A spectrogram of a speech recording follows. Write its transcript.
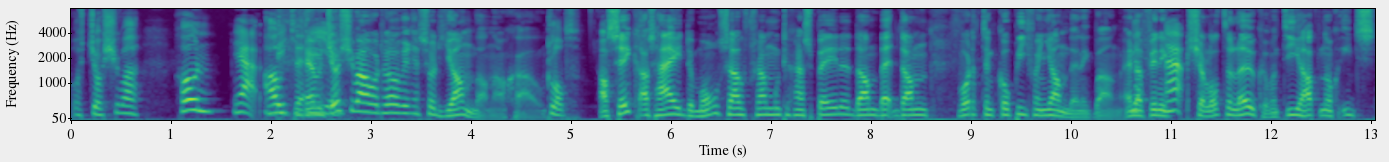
als Joshua. Gewoon, Ja, een Oud ja, maar Joshua wordt wel weer een soort Jan dan al gauw. klopt. Als, zeker als hij de mol zou, zou moeten gaan spelen, dan, be- dan wordt het een kopie van Jan, ben ik bang. En Ja. dan vind ik Ja. Charlotte leuker, want die had nog iets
